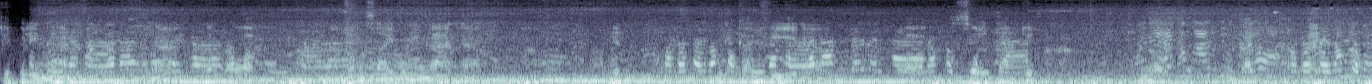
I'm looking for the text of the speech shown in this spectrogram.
จุดบริการนะครับแล้วก็มอเตอร์ไซค์บริการนะครับเป็นบริการฟรีนะครับก็ส่งตามจุดที่เราต้องการทางไปต้องส่งฟ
